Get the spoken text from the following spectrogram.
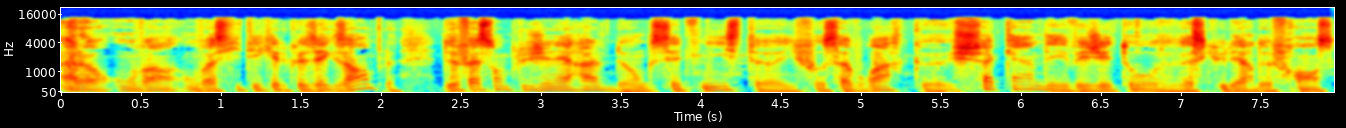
Alors, on va, on va citer quelques exemples. De façon plus générale, donc, cette liste, euh, il faut savoir que chacun des végétaux euh, vasculaires de France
